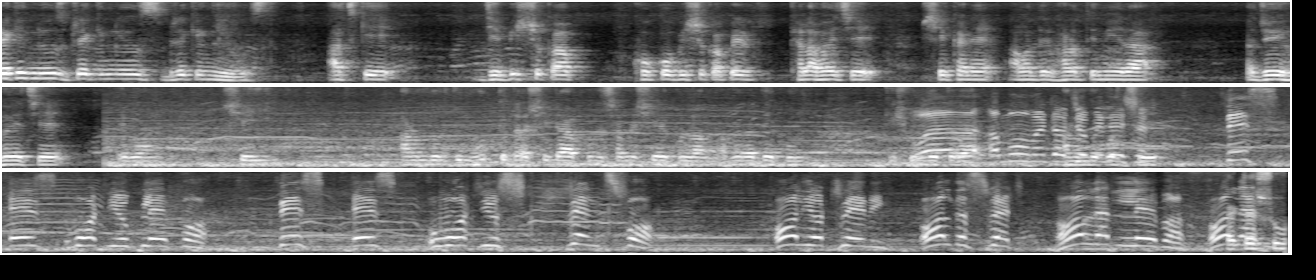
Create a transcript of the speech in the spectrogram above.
Breaking news breaking news breaking news আজকে যে বিশ্বকাপ খোখো বিশ্বকাপের খেলা হয়েছে সেখানে আমাদের ভারতীয় মেয়েরা জয়ী হয়েছে এবং সেই আনন্দের যে মুহূর্তটা সেটা আপনাদের সামনে শেয়ার করলাম আপনারা দেখুন কি সুন্দর তারা আনন্দ করছে jubilation. This is what you play for. This is what you strength for. All your training, all the sweat, all that labor, all একটা that শুভ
